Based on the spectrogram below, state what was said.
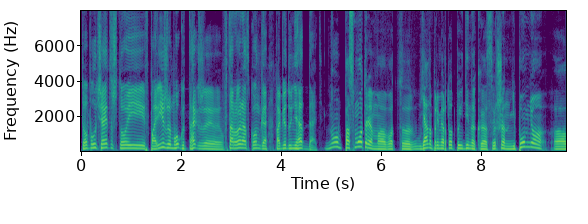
то получается, что и в Париже могут также второй раз Конго победу не отдать. Ну, посмотрим. А, Вот э, я, например, тот поединок э, совершенно не помню. э,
